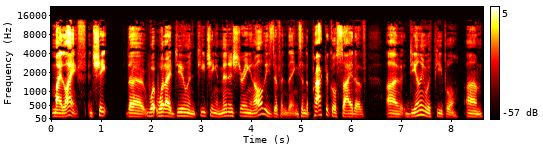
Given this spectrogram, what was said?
my life and shaped the what what I do in teaching and ministering and all these different things and the practical side of uh, dealing with people. Um,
